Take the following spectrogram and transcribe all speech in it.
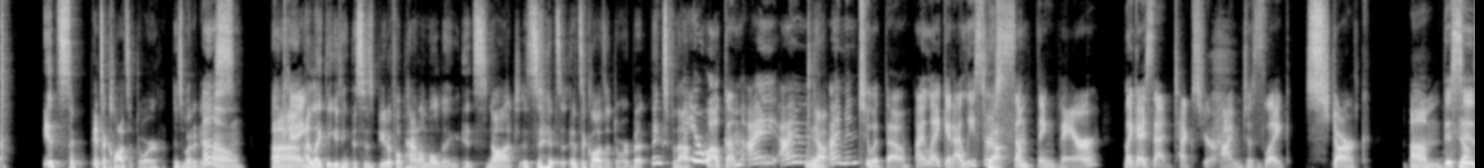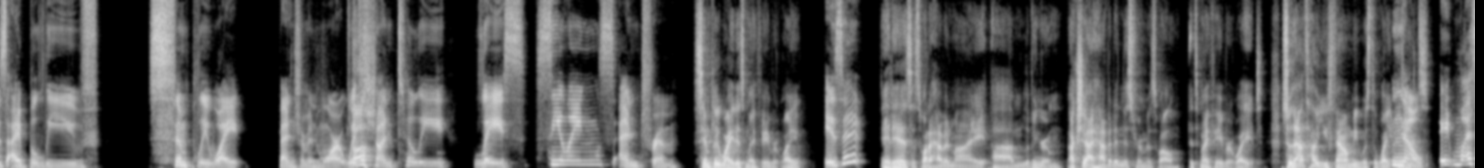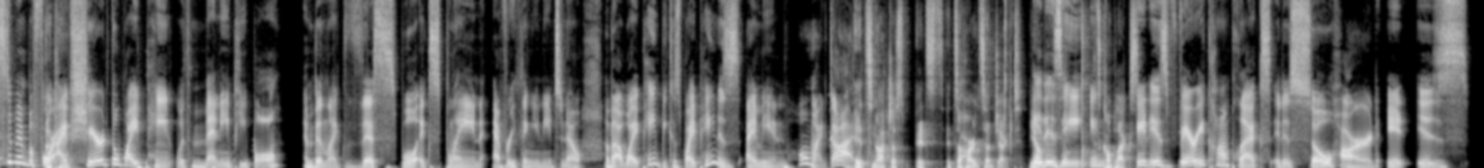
It's a it's a closet door, is what it is. Oh. Okay. Uh, I like that you think this is beautiful panel molding. It's not. It's it's it's a closet door, but thanks for that. You're welcome. I I yeah. I'm into it though. I like it. At least there's yeah. something there like I said, texture. I'm just like stark. Um, this yeah. is, I believe, simply white Benjamin Moore with oh. Chantilly lace ceilings and trim. Simply white is my favorite white. Is it? It is. It's what I have in my um, living room. Actually, I have it in this room as well. It's my favorite white. So that's how you found me was the white paint? No, it must have been before. Okay. I've shared the white paint with many people and been like, this will explain everything you need to know about white paint because white paint is, I mean, oh my God. It's not just, it's it's a hard subject. Yep. It is a it's in, complex. It is very complex. It is so hard. It is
